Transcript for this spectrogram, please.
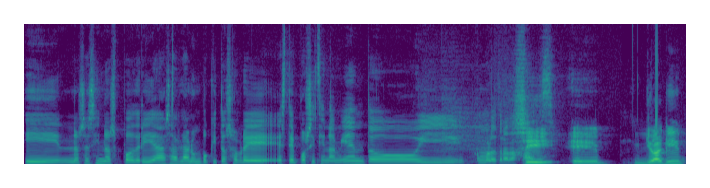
Y no sé si nos podrías hablar un poquito sobre este posicionamiento y cómo lo trabajáis. Sí, eh, yo aquí,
